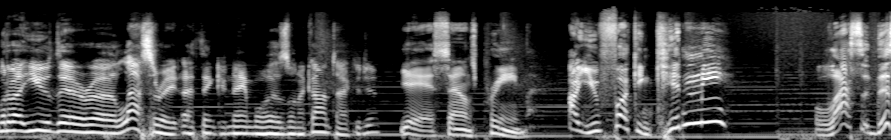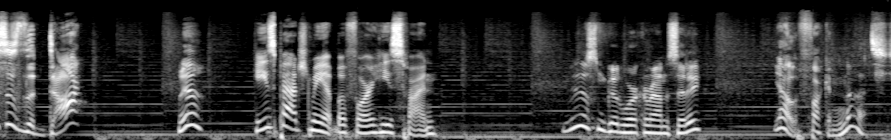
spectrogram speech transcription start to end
What about you there, uh, Lacerate? I think your name was when I contacted you. Yeah, sounds preem. are you fucking kidding me? Last, this is the doc. Yeah. He's patched me up before. He's fine. You did some good work around the city. Y'all are fucking nuts.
